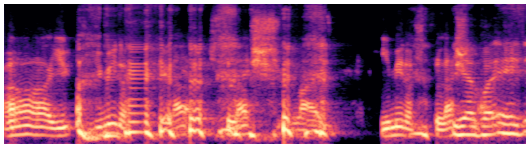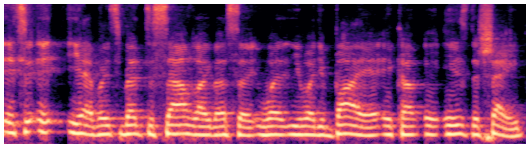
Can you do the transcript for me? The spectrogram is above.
Oh, you you mean a flesh, flashlight? You mean a flesh? Yeah, but it, it's it, yeah, but it's meant to sound like that. So when you when you buy it, it come, it is the shape,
